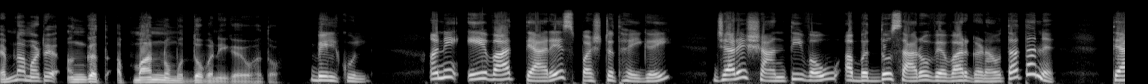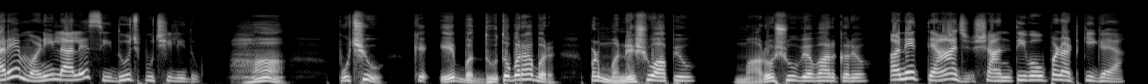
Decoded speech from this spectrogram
એમના માટે અંગત અપમાનનો મુદ્દો બની ગયો હતો. બિલકુલ. અને એ વાત ત્યારે સ્પષ્ટ થઈ ગઈ જ્યારે શાંતિ વહુ આ બધો સારો વ્યવહાર ગણાવતા હતા ને ત્યારે મણીલાલે સીધું જ પૂછી લીધું. હા પૂછ્યું કે એ બધું તો બરાબર પણ મને શું આપ્યું? મારો શું વ્યવહાર કર્યો? અને ત્યાં જ શાંતિ વહુ પણ અટકી ગયા.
